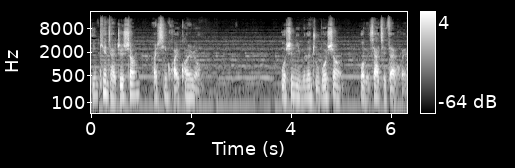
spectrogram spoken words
因天才之伤。而心怀宽容。我是你们的主播胜我们下期再会。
